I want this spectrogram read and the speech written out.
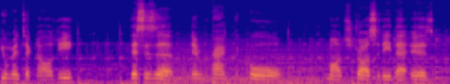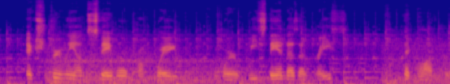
human technology, this is a impractical monstrosity that is extremely unstable from way from where we stand as a race technologically.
